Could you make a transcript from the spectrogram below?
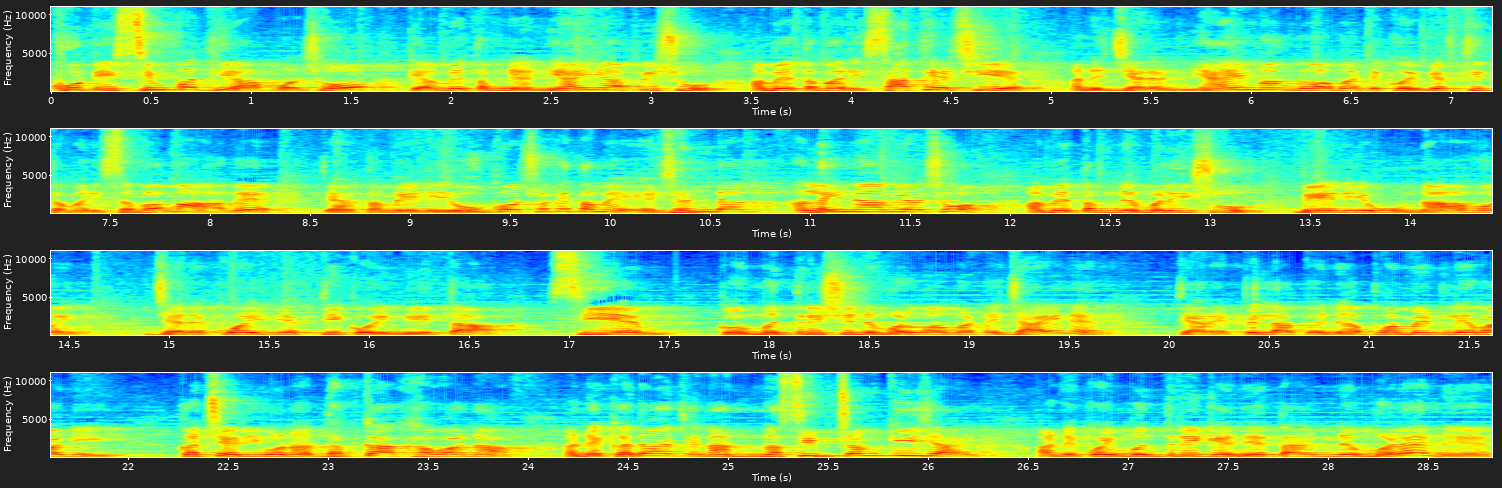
ખોટી સિમ્પથી આપો છો કે અમે તમને ન્યાય આપીશું, અમે તમારી સાથે છીએ, અને જ્યારે ન્યાય માંગવા માટે કોઈ વ્યક્તિ તમારી સભામાં આવે, ત્યારે તમે એને એવું કહો છો કે તમે એજન્ડા લઈને આવ્યા છો, અમે તમને મળીશું, બેન એવું ના હોય જ્યારે કોઈ વ્યક્તિ, કોઈ નેતા, સીએમ, કોઈ મંત્રીશ્રીને મળવા માટે જાય ને, ત્યારે પહેલાં તો એને અપોઇન્ટમેન્ટ લેવાની, કચેરીઓના ધક્કા ખાવાના અને કદાચ એના નસીબ ચમકી જાય અને કોઈ મંત્રી કે નેતા એમને મળે ને,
